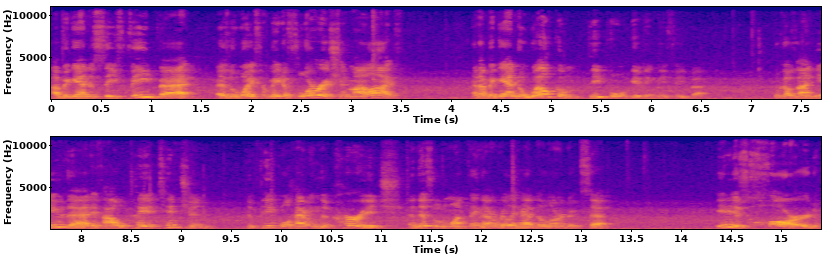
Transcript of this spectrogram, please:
I began to see feedback as a way for me to flourish in my life. And I began to welcome people giving me feedback. Because I knew that if I will pay attention to people having the courage, and this was one thing that I really had to learn to accept. It is hard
